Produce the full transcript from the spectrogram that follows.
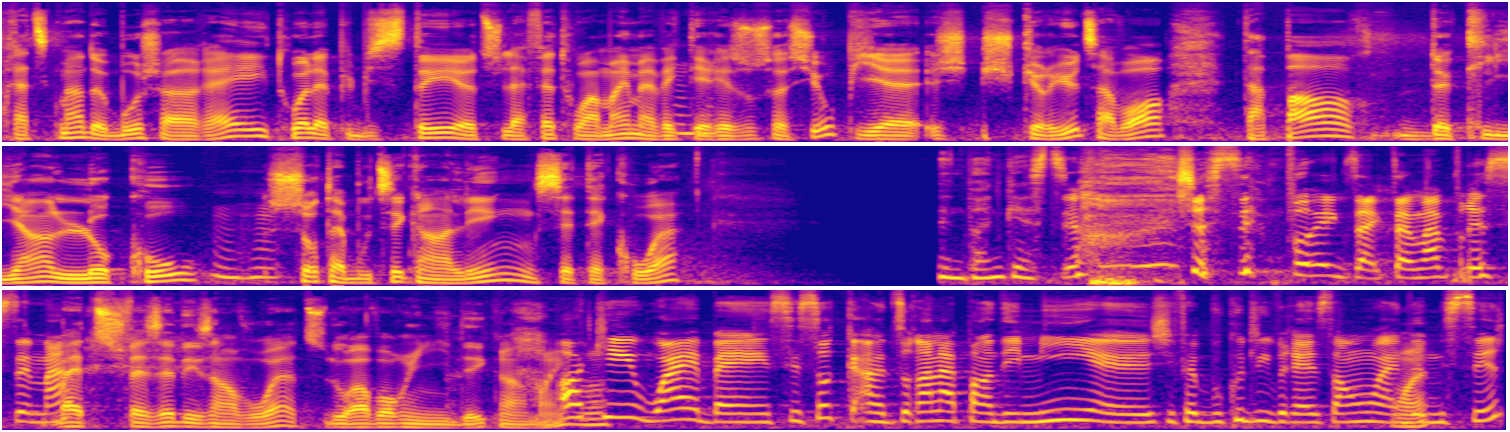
pratiquement de bouche à oreille. Toi, la publicité, tu l'as fait toi-même avec Mm-hmm. tes réseaux sociaux. Puis, euh, je suis curieux de savoir, ta part de clients locaux Mm-hmm. sur ta boutique en ligne, c'était quoi? C'est une bonne question. je sais pas exactement précisément. Ben, tu faisais des envois. Tu dois avoir une idée quand même. là. OK, ouais, ben c'est sûr que durant la pandémie, euh, j'ai fait beaucoup de livraisons à Ouais. domicile.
